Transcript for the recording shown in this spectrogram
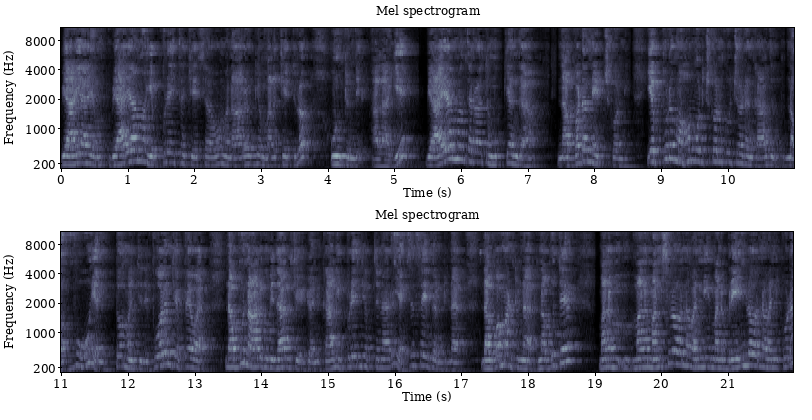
వ్యాయామం వ్యాయామం ఎప్పుడైతే చేసామో మన ఆరోగ్యం మన చేతిలో ఉంటుంది. అలాగే వ్యాయామం తర్వాత ముఖ్యంగా నవ్వడం నేర్చుకోండి. ఎప్పుడు మొహం ముడుచుకొని కూర్చోవడం కాదు. నవ్వు ఎంతో మంచిది. పూర్వం చెప్పేవారు నవ్వు నాలుగు విధాలు చేయటం కానీ ఇప్పుడేం చెప్తున్నారు? ఎక్సర్సైజ్ అంటున్నారు. నవ్వమంటున్నారు. నవ్వుతే మన మన మనసులో ఉన్నవన్నీ మన బ్రెయిన్లో ఉన్నవన్నీ కూడా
